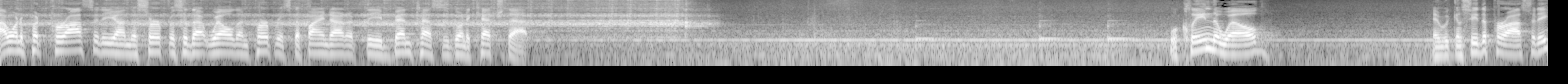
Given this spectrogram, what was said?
I want to put porosity on the surface of that weld on purpose to find out if the bend test is going to catch that. We'll clean the weld and we can see the porosity.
